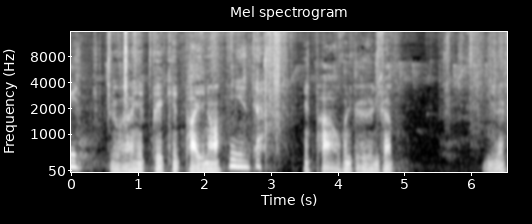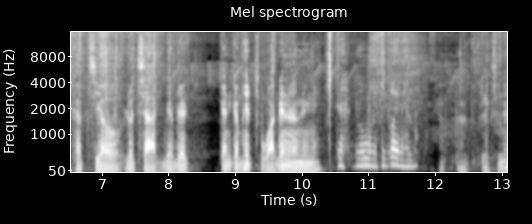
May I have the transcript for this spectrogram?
วินหรือว่าเห็ดเพกเห็ดไผ่เนาะเมียนจ้ะเห็ดเผาเพิ่นก็เอิ้นครับ นี่แหละครับเซียวรสชาติแบบเดียว กันกับเห็ดปวกได้อเนาะตรงนึงนี่จ้ะดอกหน่อยเพิ่นปล่อยไปหั่นละครับดอกลักษณะ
